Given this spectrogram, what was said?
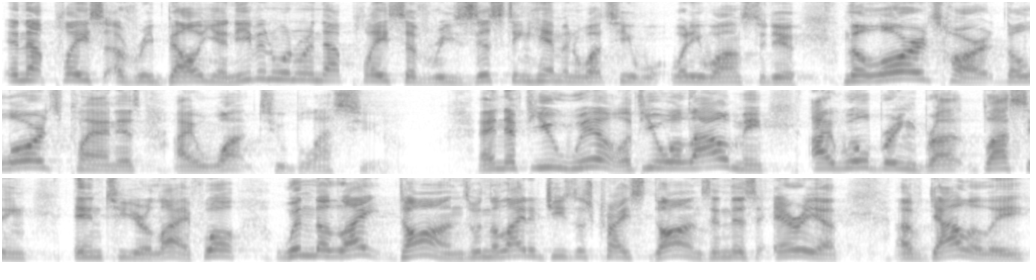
in that place of rebellion, even when we're in that place of resisting Him and what's he, what He wants to do, the Lord's heart, the Lord's plan is, I want to bless you. And if you will, if you allow me, I will bring blessing into your life. Well, when the light dawns, when the light of Jesus Christ dawns in this area of Galilee,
